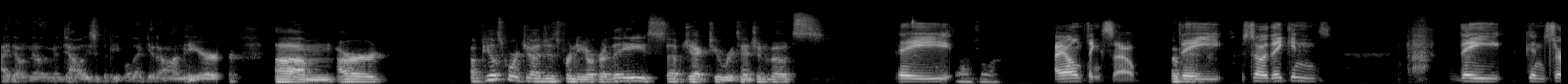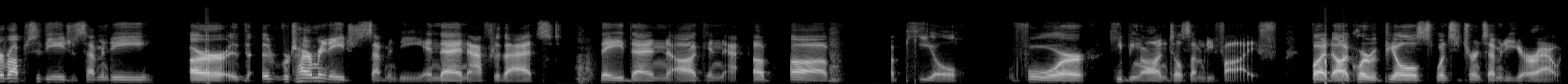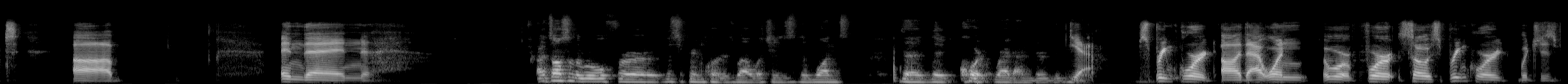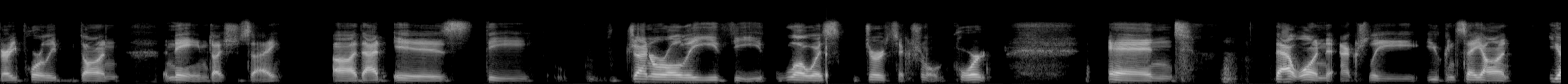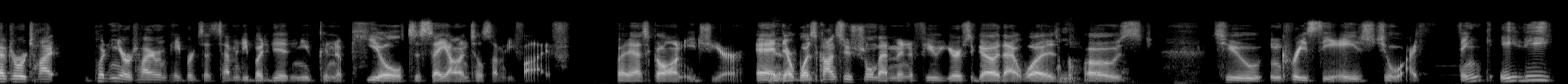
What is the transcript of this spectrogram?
I don't know the mentalities of the people that get on here. Um, are appeals court judges for New York, are they subject to retention votes? They. I don't think so. They, so they can, they can serve up to the age of 70 or the retirement age 70 and then after that they then uh, can uh, uh, appeal for keeping on until 75 but uh, court of appeals once you turn 70 you're out. Uh, and then It's also the rule for the Supreme Court as well, which is the ones the the court right under the yeah. Supreme court uh that one or for so supreme court which is very poorly done named i should say uh that is the generally the lowest jurisdictional court and that one actually you can say on you have to retire put in your retirement papers at 70 but then you can appeal to stay on until 75 but it has to go on each year. And Yeah. there was a constitutional amendment a few years ago that was proposed to increase the age to, I think, 80.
